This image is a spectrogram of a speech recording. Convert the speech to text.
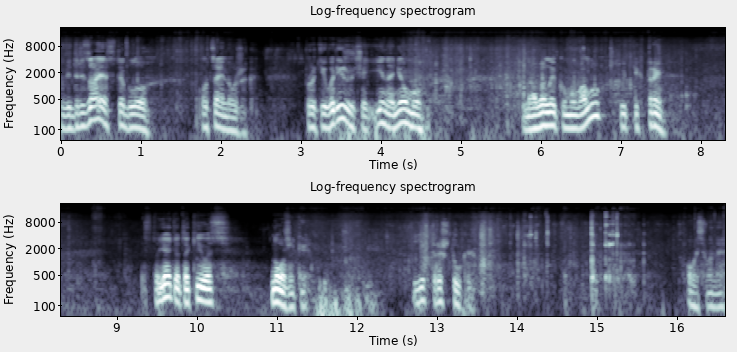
Відрізає стебло оцей ножик противоріжучий і на ньому на великому валу, тут їх три, стоять отакі ось ножики. Їх три штуки. Ось вони.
